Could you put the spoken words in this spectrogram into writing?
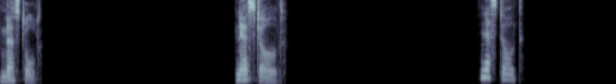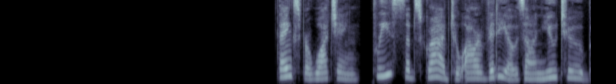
Nestled. Nestled. Nestled. Thanks for watching. Please subscribe to our videos on YouTube.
